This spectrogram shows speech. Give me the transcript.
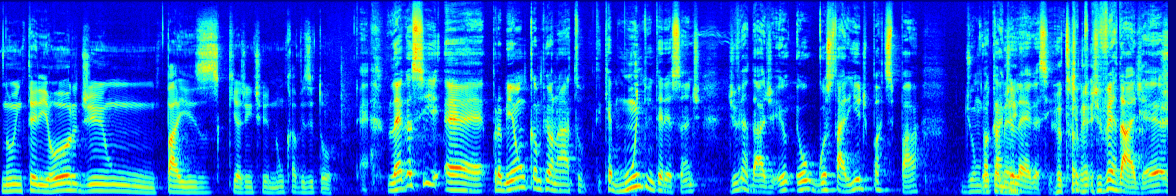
no interior de um país que a gente nunca visitou. É. Legacy, é, para mim, é um campeonato que é muito interessante, de verdade. Eu, eu gostaria de participar de um Bacardi Legacy. Eu tipo, também. De verdade. É,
